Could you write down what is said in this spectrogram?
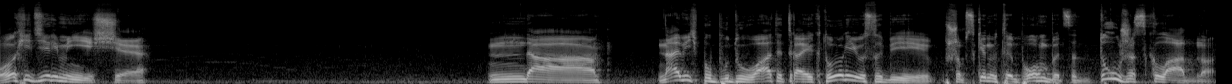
Ох і дірміще. Да. Навіть побудувати траєкторію собі, щоб скинути бомби, це дуже складно.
